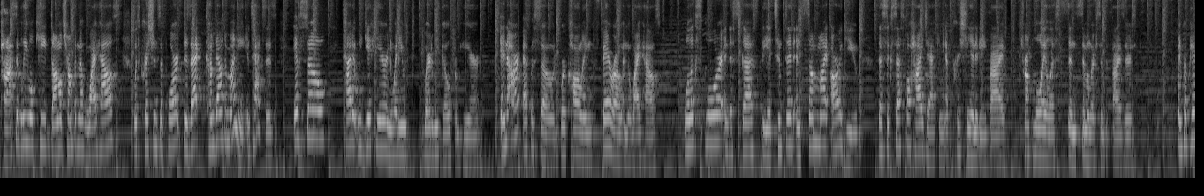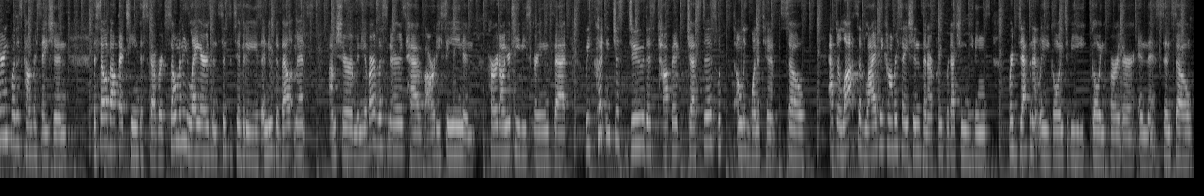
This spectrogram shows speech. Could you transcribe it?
possibly will keep Donald Trump in the White House with Christian support, does that come down to money and taxes? If so, how did we get here and where do, you, where do we go from here? In our episode, we're calling Pharaoh in the White House, we'll explore and discuss the attempted and some might argue the successful hijacking of Christianity by Trump loyalists and similar sympathizers. In preparing for this conversation, the So About That team discovered so many layers and sensitivities and new developments. I'm sure many of our listeners have already seen and heard on your TV screens that we couldn't just do this topic justice with only one attempt. So after lots of lively conversations in our pre production meetings, we're definitely going to be going further in this. And so,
